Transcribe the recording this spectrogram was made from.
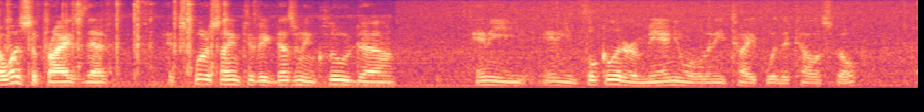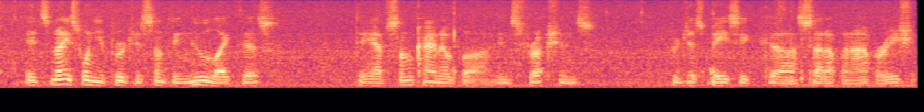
I was surprised that Explorer Scientific doesn't include uh, any any booklet or manual of any type with the telescope it's nice when you purchase something new like this to have some kind of uh, instructions for just basic uh, setup and operation.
